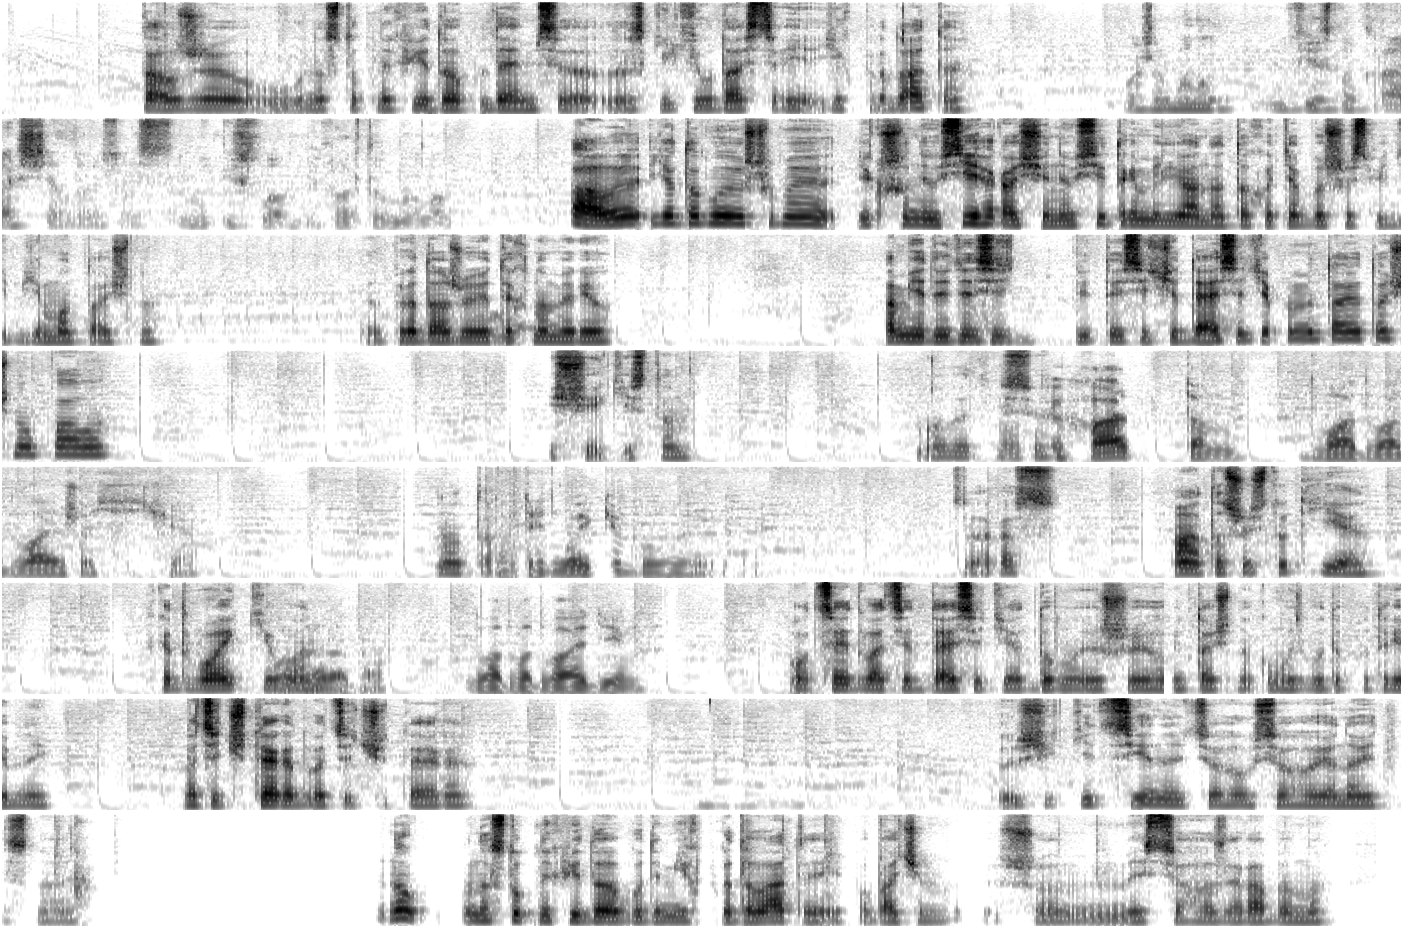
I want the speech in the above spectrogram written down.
Та вже у наступних відео подивимося, за скільки вдасться їх продати. Може було, звісно, краще, але щось не пішло, не фортунуло. Але я думаю, що ми, якщо не всі гроші, не всі 3 мільйони, то хоча б щось відіб'ємо точно. Е, Продажею тих номерів. Там є 2000, 2010, я пам'ятаю, точно впало. І ще якісь там. Мовитися. КХ там 2-2-2 і щось ще. Ну так, Там три двойки були. зараз. А, то щось тут є. Три двойки, вон. Да-да-да. 2-2-2-1. Оцей 2010, я думаю, що його він точно комусь буде потрібний. 24-24. Тож які ціни цього всього, я навіть не знаю. Ну, в наступних відео будемо їх продавати і побачимо, що ми з цього заробимо.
